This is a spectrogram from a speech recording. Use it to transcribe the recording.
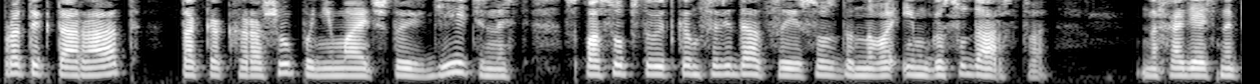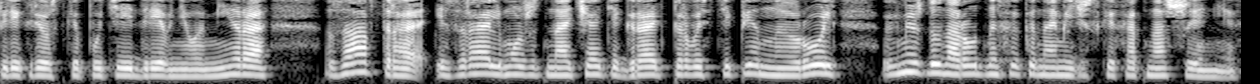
протекторат – так как хорошо понимает, что их деятельность способствует консолидации созданного им государства. Находясь на перекрестке путей древнего мира, завтра Израиль может начать играть первостепенную роль в международных экономических отношениях.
